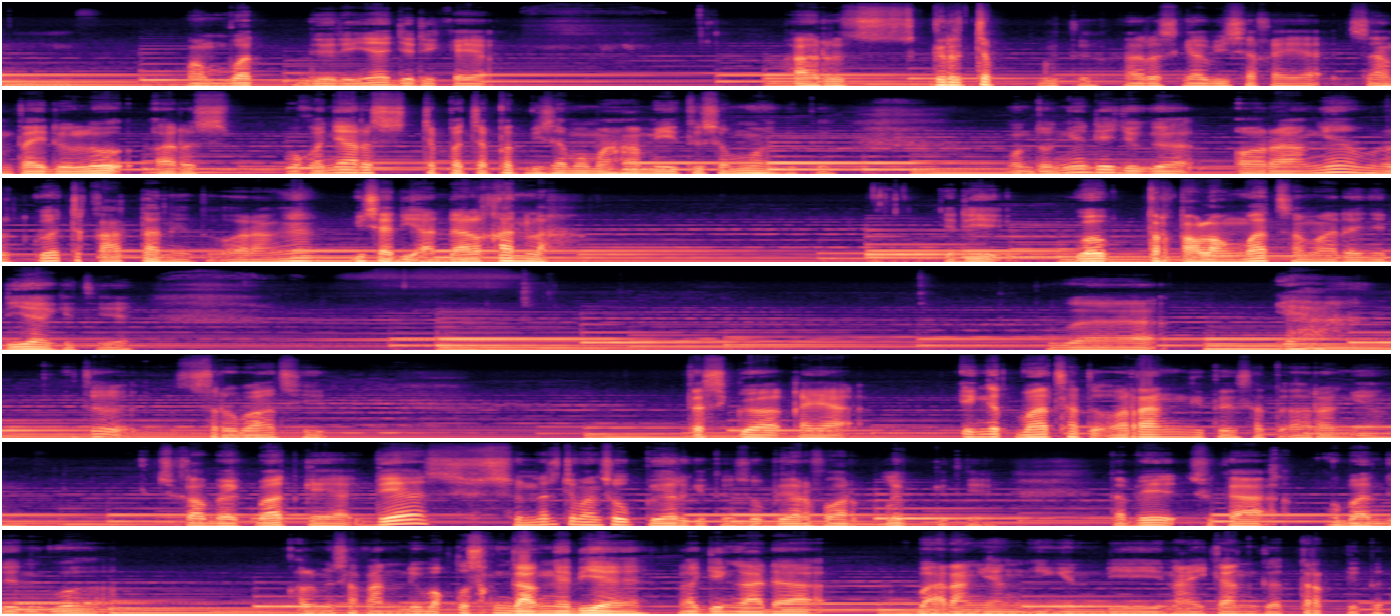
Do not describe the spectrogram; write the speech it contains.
membuat dirinya jadi kayak harus gercep gitu harus nggak bisa kayak santai dulu harus pokoknya harus cepat-cepat bisa memahami itu semua gitu. Untungnya dia juga orangnya menurut gue cekatan itu orangnya bisa diandalkan lah. Jadi gue tertolong banget sama adanya dia gitu ya. Gue ya itu seru banget sih. Terus gue kayak inget banget satu orang gitu satu orang yang suka baik banget kayak dia sebenarnya cuma supir gitu supir forklift gitu ya. Tapi suka ngebantuin gue kalau misalkan di waktu senggangnya dia lagi nggak ada barang yang ingin dinaikkan ke truk gitu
